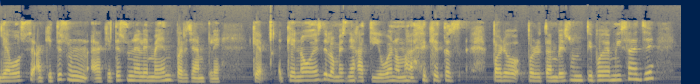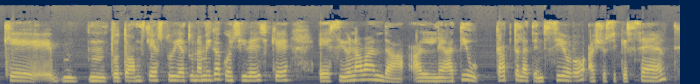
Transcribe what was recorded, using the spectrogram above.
Llavors, aquest és un, aquest és un element, per exemple, que, que no és de lo més negatiu, eh, no aquestes, però, però també és un tipus de missatge que mm, tothom que ha estudiat una mica coincideix que eh, si d'una banda el negatiu capta l'atenció, això sí que és cert,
